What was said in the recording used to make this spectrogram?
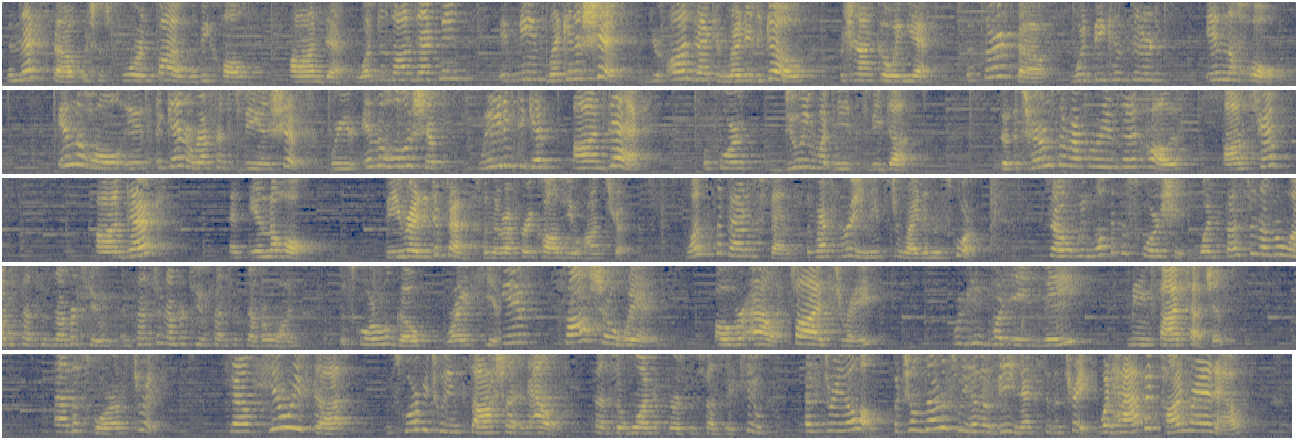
the next bout, which is four and five, will be called on deck. What does on deck mean? It means like in a ship, you're on deck and ready to go, but you're not going yet. The third bout would be considered in the hole. In the hole is, again, a reference to being in a ship, where you're in the hole of ship, waiting to get on deck before doing what needs to be done. So the terms the referee is going to call is on strip, on deck, and in the hole. Be ready to fence when the referee calls you on strip. Once the bout is fenced, the referee needs to write in the score. So we look at the score sheet. When fencer number one fences number two, and fencer number two fences number one, the score will go right here. If Sasha wins over Alex 5-3, we can put a V meaning five touches, and a score of three. Now here we've got the score between Sasha and Alex, fencer one versus fencer two, has three all. But you'll notice we have a V next to the three. What happened? Time ran out,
